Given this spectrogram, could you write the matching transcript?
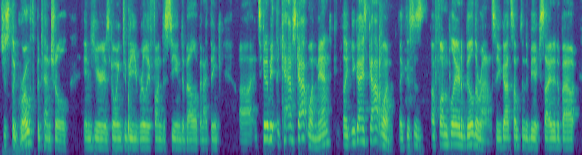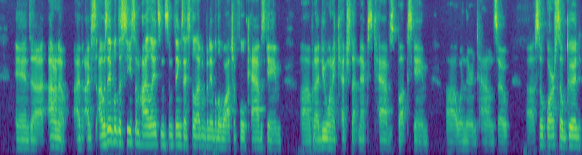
just the growth potential in here is going to be really fun to see and develop and I think uh, it's gonna be the Cavs got one, man. Like you guys got one. Like this is a fun player to build around. So you got something to be excited about. And uh, I don't know. I've, I've I was able to see some highlights and some things. I still haven't been able to watch a full Cavs game, uh, but I do want to catch that next Cavs Bucks game uh, when they're in town. So uh, so far so good.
